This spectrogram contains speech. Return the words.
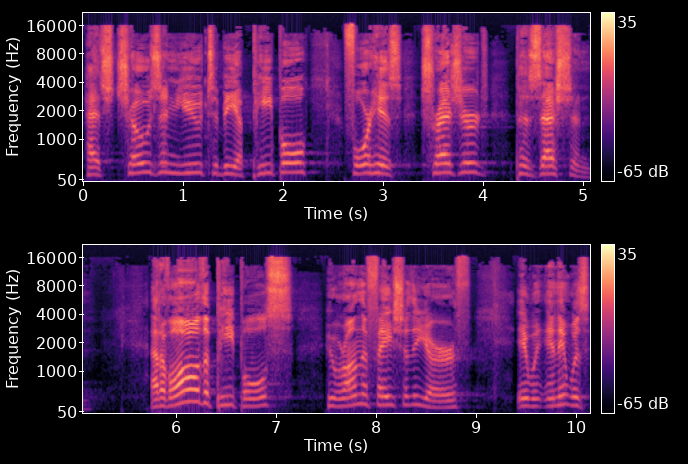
has chosen you to be a people for his treasured possession. Out of all the peoples who are on the face of the earth, It, and it was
